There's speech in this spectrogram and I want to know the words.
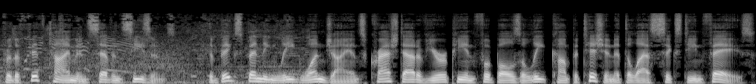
For the fifth time in seven seasons, the big spending League One giants crashed out of European football's elite competition at the last 16 phase.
